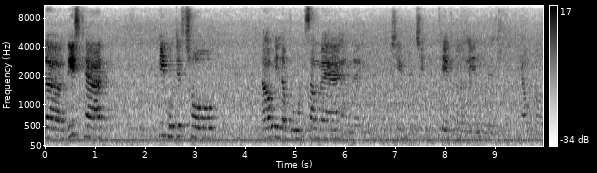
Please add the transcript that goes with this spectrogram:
the this cat people just show out in the wood somewhere and then she she take her in and help her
